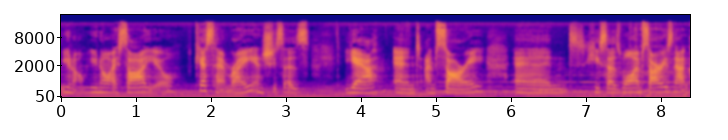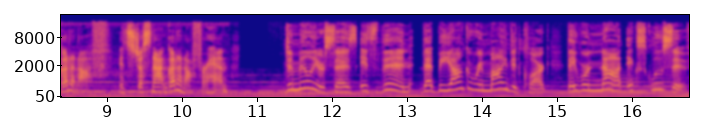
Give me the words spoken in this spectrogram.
You know, you know, I saw you kiss him, right? And she says, Yeah, and I'm sorry. And he says, Well, I'm sorry is not good enough. It's just not good enough for him. DeMellier says it's then that Bianca reminded Clark they were not exclusive.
